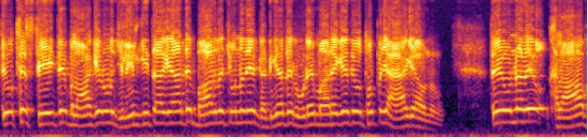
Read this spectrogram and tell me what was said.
ਤੇ ਉੱਥੇ ਸਟੇਜ ਤੇ ਬੁਲਾ ਕੇ ਉਹਨਾਂ ਨੂੰ ਜਲੀਲ ਕੀਤਾ ਗਿਆ ਤੇ ਬਾਅਦ ਵਿੱਚ ਉਹਨਾਂ ਦੀਆਂ ਗੱਡੀਆਂ ਤੇ ਰੋੜੇ ਮਾਰੇ ਗਏ ਤੇ ਉੱਥੋਂ ਭਜਾਇਆ ਗਿਆ ਉਹਨਾਂ ਨੂੰ। ਤੇ ਉਹਨਾਂ ਦੇ ਖਿਲਾਫ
